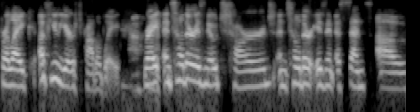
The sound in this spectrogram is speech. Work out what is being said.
for like a few years probably, yeah. right? Until there is no charge, until there isn't a sense of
